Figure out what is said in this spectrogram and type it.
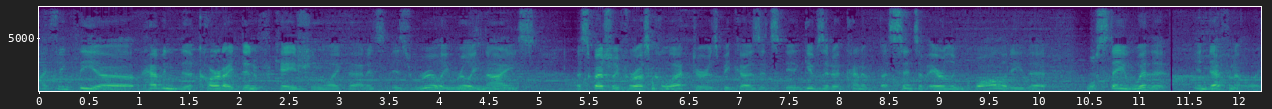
I think the uh, having the card identification like that is, is really really nice, especially for us collectors because it's it gives it a kind of a sense of heirloom quality that will stay with it indefinitely.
